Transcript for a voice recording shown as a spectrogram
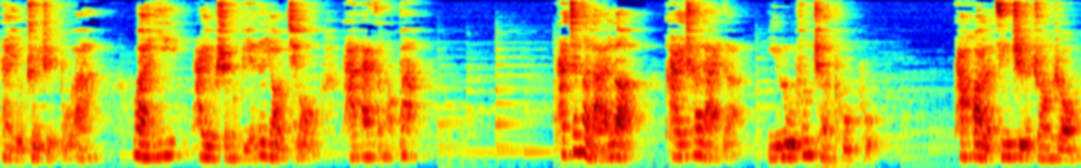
但又惴惴不安。万一他有什么别的要求，他该怎么办？他真的来了，开车来的，一路风尘仆仆。他化了精致的妆容，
